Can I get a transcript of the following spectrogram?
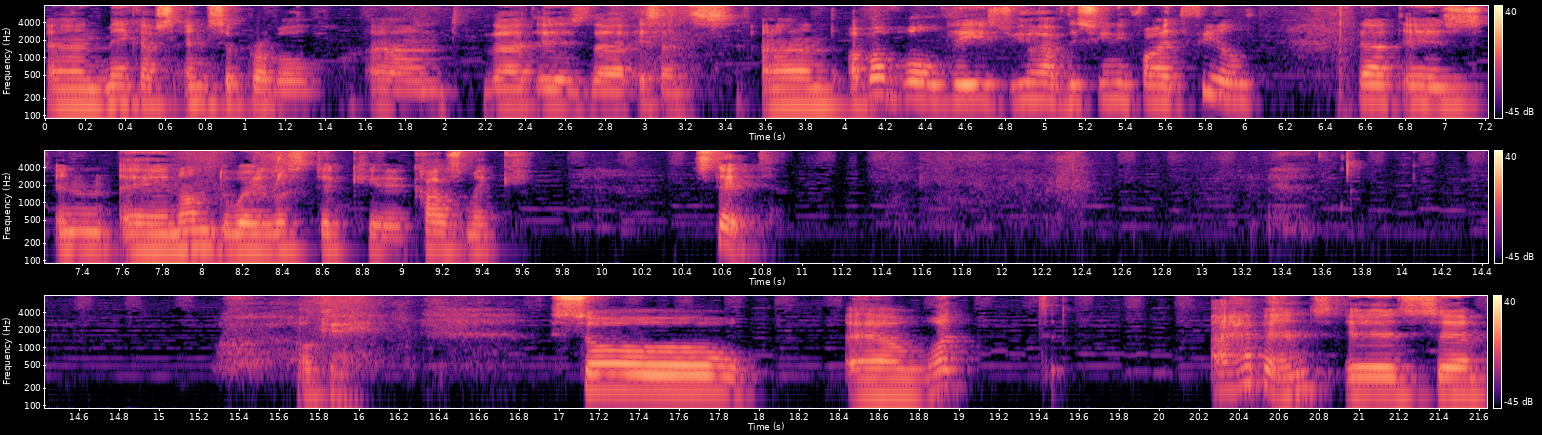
and make us inseparable, and that is the essence. And above all these, you have this unified field that is in a non-dualistic uh, cosmic state. Okay, so uh, what happens is uh,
